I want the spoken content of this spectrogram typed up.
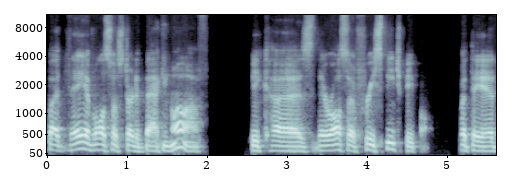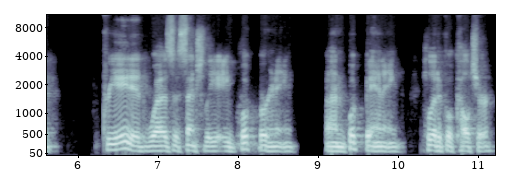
But they have also started backing off because they're also free speech people. What they had created was essentially a book burning and book banning political culture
